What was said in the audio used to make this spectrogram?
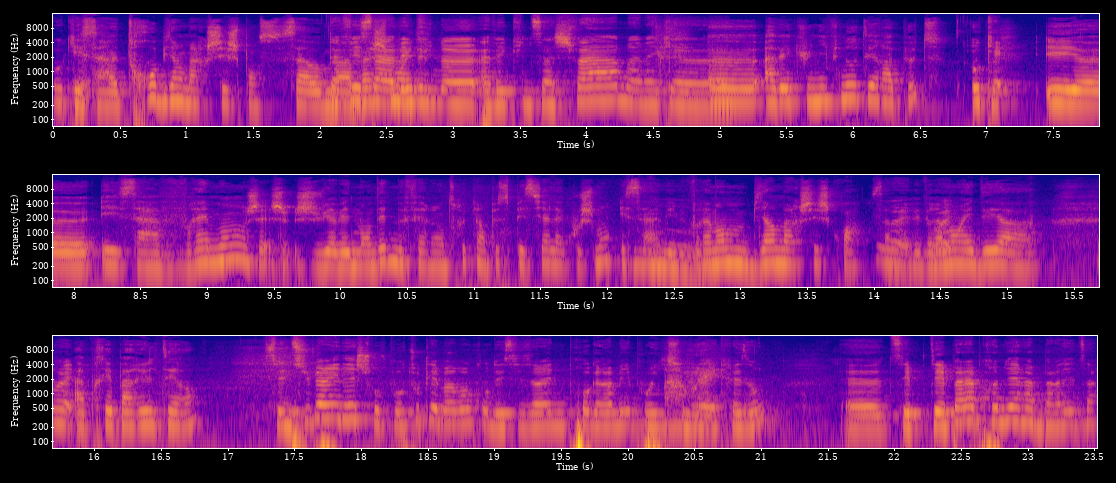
ok. Et ça a trop bien marché, je pense. Ça T'as fait ça avec aidé. une, euh, avec une sage-femme, avec... euh, Euh, avec une hypnothérapeute. Ok, Et, et ça a vraiment. Je, lui avais demandé de me faire un truc un peu spécial accouchement et ça avait Mm. vraiment bien marché, je crois. Ça Ouais, m'avait vraiment aidé à, ouais. à préparer le terrain. C'est une super idée, je trouve, pour toutes les mamans qui ont des césariennes programmées pour X Ah ou Y ouais. raison. Euh, c'est- T'es pas la première à me parler de ça.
